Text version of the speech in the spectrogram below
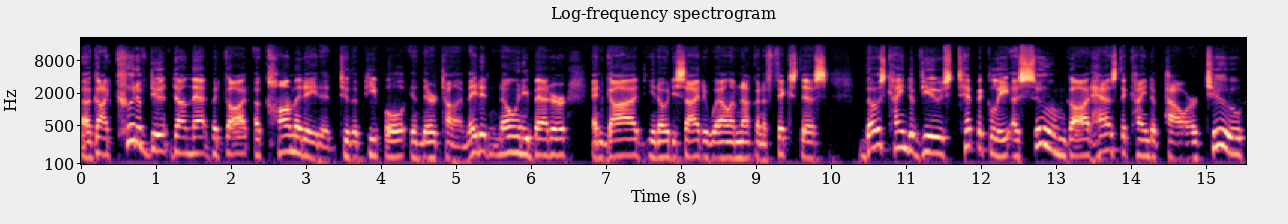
Uh, God could have do, done that, but God accommodated to the people in their time. They didn't know any better, and God, you know, decided, well, I'm not going to fix this those kind of views typically assume God has the kind of power to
